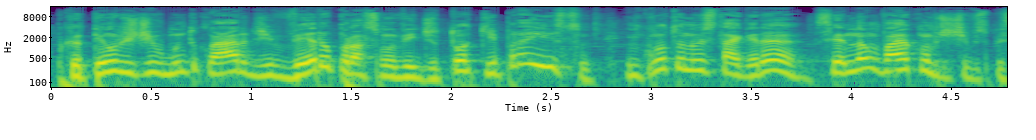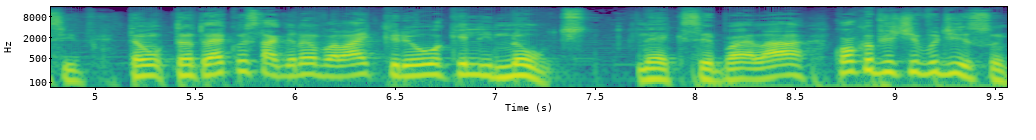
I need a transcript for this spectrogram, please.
porque eu tenho um objetivo muito claro de ver o próximo vídeo. Eu tô aqui pra isso. Enquanto no Instagram, você não vai com um objetivo específico. Então, tanto é que o Instagram vai lá e criou aquele Notes né? Que você vai lá. Qual que é o objetivo disso?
